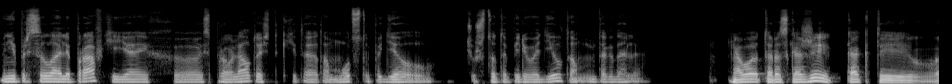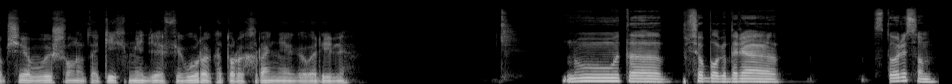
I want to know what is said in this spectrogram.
Мне присылали правки, я их э, исправлял, то есть какие-то там отступы делал, что-то переводил там и так далее. А вот расскажи, как ты вообще вышел на таких медиафигур, о которых ранее говорили? Ну, это все благодаря сторисам.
